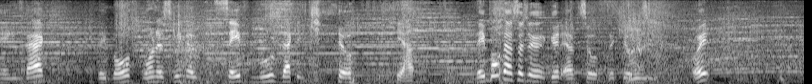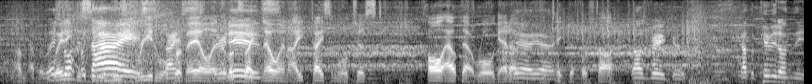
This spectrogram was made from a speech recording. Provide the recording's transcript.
Hanging back. They both want to swing a safe move that can kill. Yeah. They both have such a good F tilt to kill. Wait. I'm At the ledge, waiting to see nice, whose greed will nice. prevail, and There it looks like no one. Ike Tyson will just call out that roll get up Yeah, yeah. and take the first stock. That was very good. Got the pivot on the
